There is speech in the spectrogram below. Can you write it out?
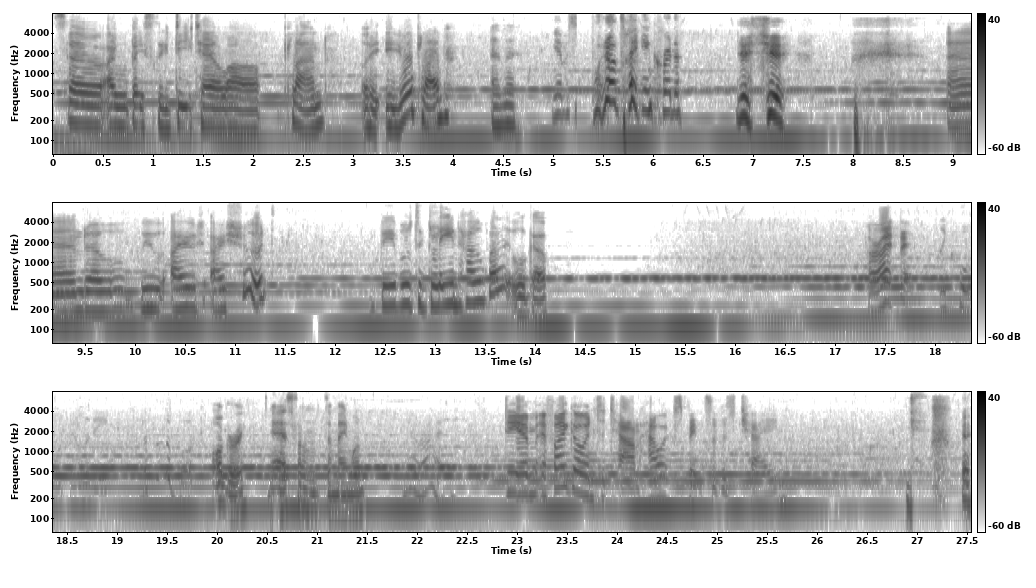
So I will basically detail our plan, or your plan, and then Yeah, but we're not taking credit. Yeah, yeah. and uh, we I I should be able to glean how well it will go. Alright then. Really cool ability. That's from the book. Augury. Yeah, it's from the main one. Yeah, right. DM, if I go into town, how expensive is chain?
